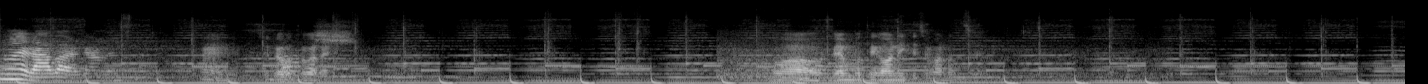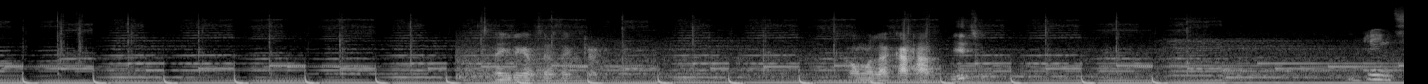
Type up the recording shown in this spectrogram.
মানে রাবার গার্মেন্টস হ্যাঁ সেটা হতে পারে ওয়াও ব্যাম্বু থেকে অনেক কিছু বানাচ্ছে এগ্রিকালচার সেক্টর কমলা কাঁঠাল লিচু ড্রিঙ্কস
